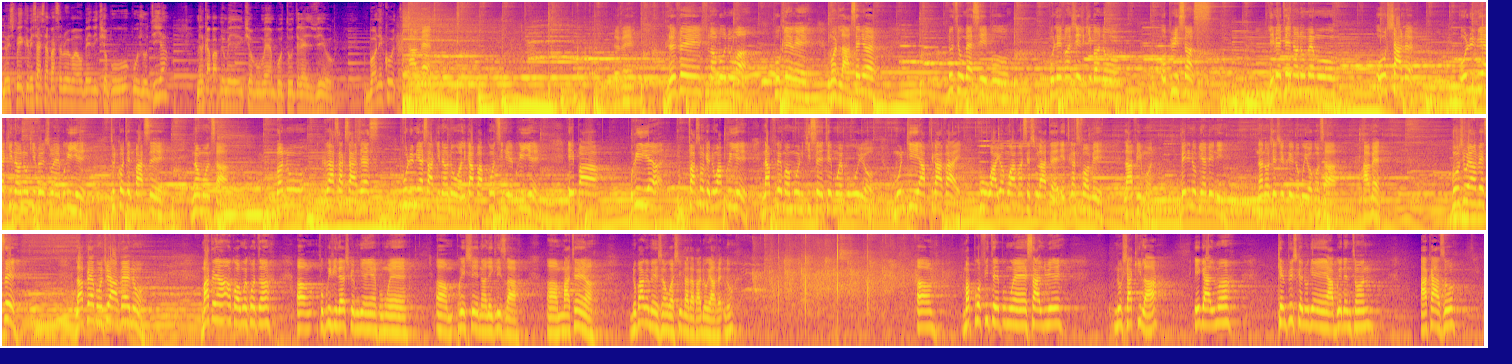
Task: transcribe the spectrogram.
Nous espérons que le message n'est pas simplement une bénédiction pour vous, pour aujourd'hui, mais capable de bénédiction pour vous-même, pour toute la vie. Bonne écoute. Amen. Levez, levez flambeau noir pour éclairer le monde là. Seigneur, nous disons merci pour, pour l'évangile qui va nous aux puissances. Liberté dans nous-mêmes aux chaleur aux lumières qui dans nous qui besoin briller, tout côté de passer dans le monde ça. Bon nous, grâce à la sagesse, pour la lumière ça qui dans nous, on est capable de continuer à briller. Et par briller, façon que nous avons brillé, nous avons vraiment des gens qui sont témoins pour des gens qui a travaillé pour le royaume avancer sur la terre et transformer la vie. Bénis-nous bien, bénis. Dans nom Jésus-Christ, nous prions comme ça. Amen. Bonjour RVC. La paix, bon Dieu, avec nous. Maintenant, encore moins content um, pour le privilège que je gagne pour moi um, prêcher dans l'église là. Um, matin, nous parlons de Jean Worship là, pas avec nous. M'a profité pour moi saluer nous chaque là. Également, campus que nous gagnons à Bradenton, à Caso.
